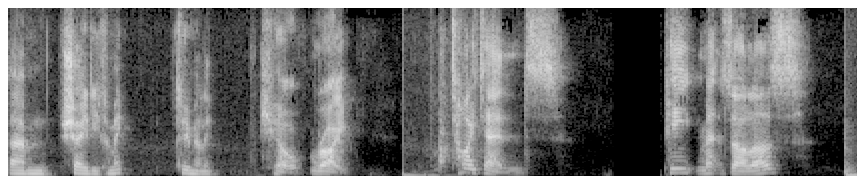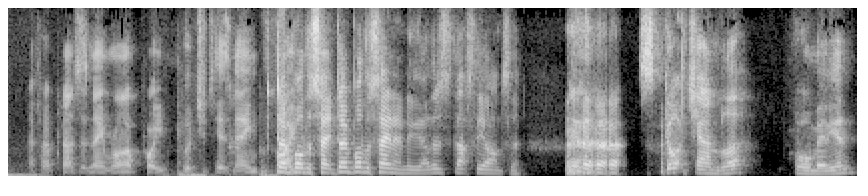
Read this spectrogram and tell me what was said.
Um, shady for me. Two million. Cool. Right. Tight ends. Pete Metzelaars. If I pronounce his name wrong, I probably butchered his name. Don't bother saying. Don't bother saying any of the others. That's the answer. Scott Chandler, four million.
